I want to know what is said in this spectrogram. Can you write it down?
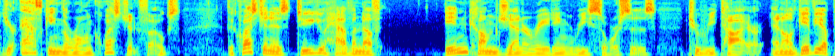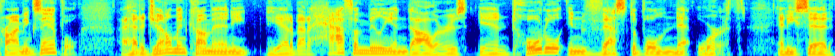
You're asking the wrong question, folks. The question is, do you have enough income generating resources to retire? And I'll give you a prime example. I had a gentleman come in, he, he had about a half a million dollars in total investable net worth. And he said,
